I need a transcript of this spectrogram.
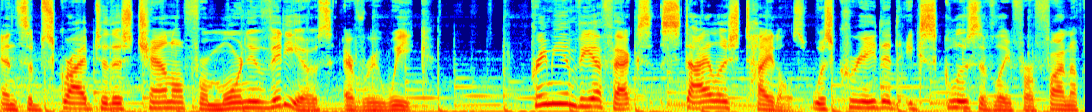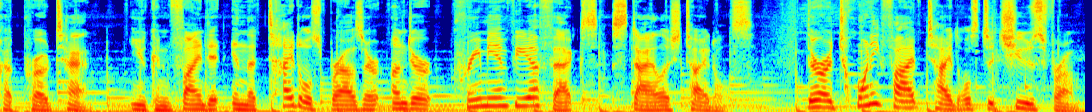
And subscribe to this channel for more new videos every week. Premium VFX Stylish Titles was created exclusively for Final Cut Pro 10 you can find it in the Titles browser under Premium VFX Stylish Titles. There are 25 titles to choose from.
